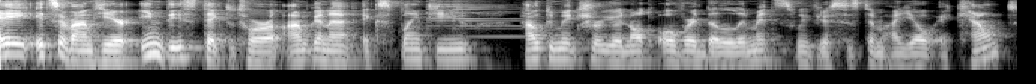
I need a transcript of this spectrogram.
Hey, it's Eran here. In this tech tutorial, I'm gonna explain to you how to make sure you're not over the limits with your Systeme.io account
